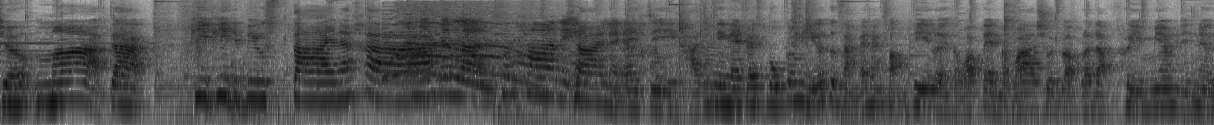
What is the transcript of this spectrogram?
เยอะมากจาก PPW Style นะคะ อันนี้เป็นร้านเสื้อผ้าใน ใช่ใน IG ค่ะ จริงๆ ใน Facebook ก็มีก็คือสั่งได้ทั้งสองที่เลย แต่ว่าเป็นแบบว่าชุดแบบระดับพรีเมียมนิดนึง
